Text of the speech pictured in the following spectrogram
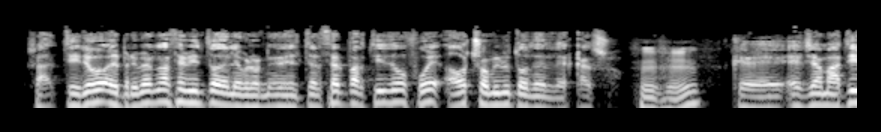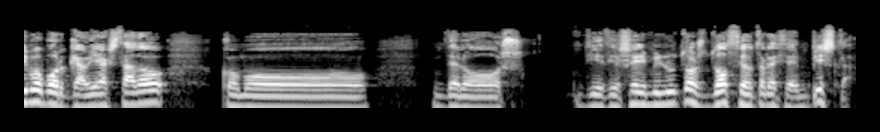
O sea, tiró el primer lanzamiento de LeBron en el tercer partido fue a ocho minutos del descanso que es llamativo porque había estado como de los 16 minutos 12 o 13 en pista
